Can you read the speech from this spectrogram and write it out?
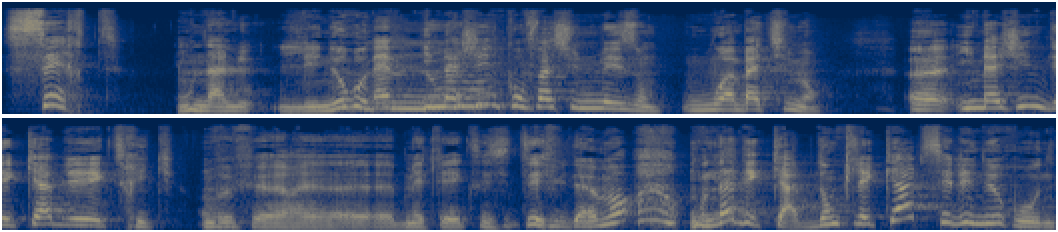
certes, on a les neurones. Imagine qu'on fasse une maison ou un bâtiment. Euh, imagine des câbles électriques. On veut faire euh, mettre l'électricité, évidemment. On a des câbles. Donc les câbles, c'est les neurones.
